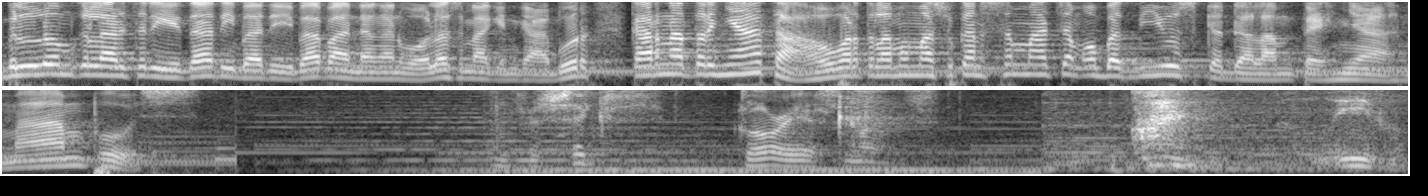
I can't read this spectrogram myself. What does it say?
Belum kelar cerita, tiba-tiba pandangan Wallace semakin kabur karena ternyata Howard telah memasukkan semacam obat bius ke dalam tehnya. Mampus. And for six glorious months. Unbelievable.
